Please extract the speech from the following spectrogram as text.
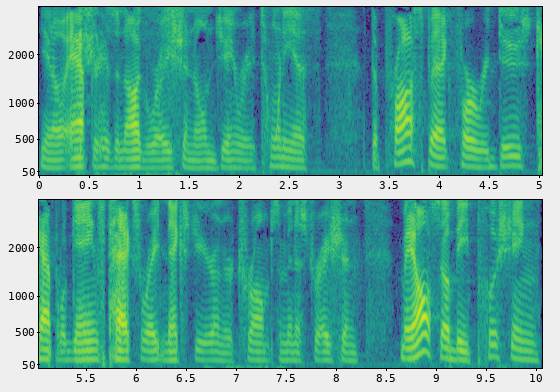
you know, after his inauguration on January 20th. The prospect for a reduced capital gains tax rate next year under Trump's administration may also be pushing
